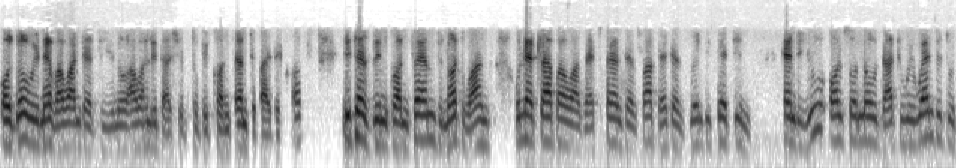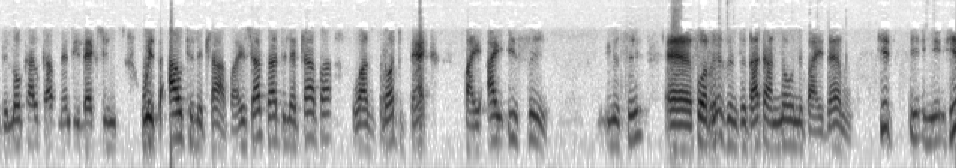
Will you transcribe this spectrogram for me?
although we never wanted, you know, our leadership to be confirmed by the courts, it has been confirmed not once. Uletlapa was expelled as far back as 2013. And you also know that we went to the local government elections without Letlapa. It's just that Letlapa was brought back by IEC, you see, uh, for reasons that are known by them. He, he, he, he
